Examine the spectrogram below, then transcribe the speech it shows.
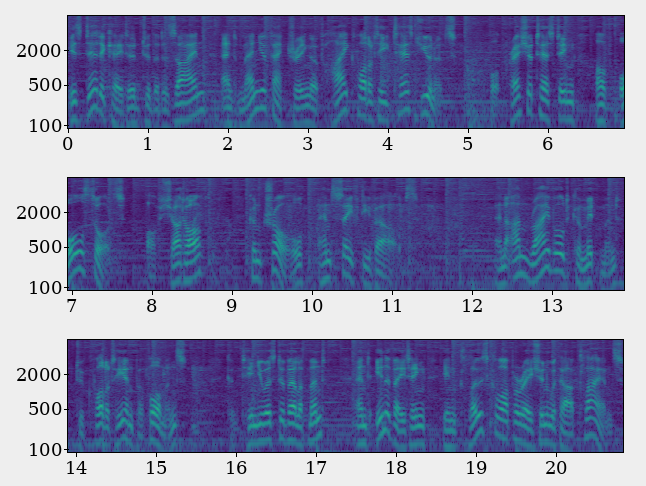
is dedicated to the design and manufacturing of high-quality test units for pressure testing of all sorts of shut-off, control and safety valves. An unrivaled commitment to quality and performance, continuous development and innovating in close cooperation with our clients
